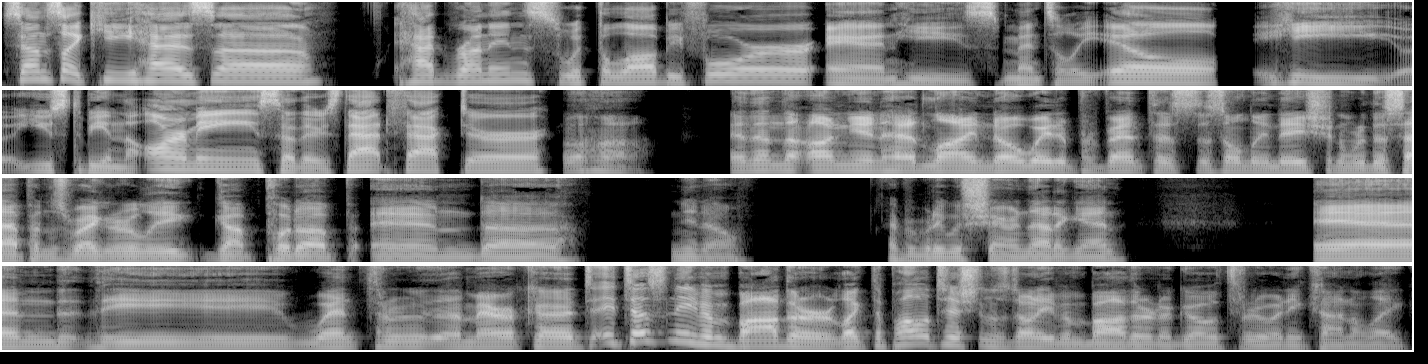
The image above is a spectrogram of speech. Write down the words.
sounds like he has uh, had run-ins with the law before, and he's mentally ill. He uh, used to be in the army, so there's that factor. Uh huh. And then the Onion headline: "No way to prevent this. This only nation where this happens regularly." Got put up, and uh, you know, everybody was sharing that again. And the went through America. It doesn't even bother. Like the politicians don't even bother to go through any kind of like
